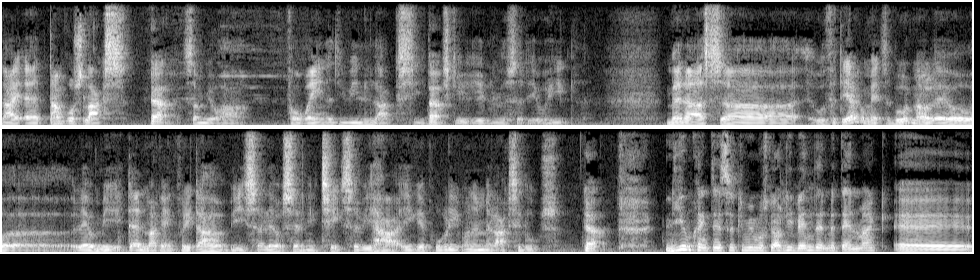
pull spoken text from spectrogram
nej, af dambrugslaks, Ja. som jo har forurenet de vilde laks i de Ja. forskellige elve, så det er jo helt... Men altså, ud fra det argument, så burde man jo lave, øh, lave dem i Danmark, ikke? fordi der har vi så lav salinitet, så vi har ikke problemerne med lakselus. Ja. Lige omkring det, så kan vi måske også lige vende den med Danmark. Øh,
